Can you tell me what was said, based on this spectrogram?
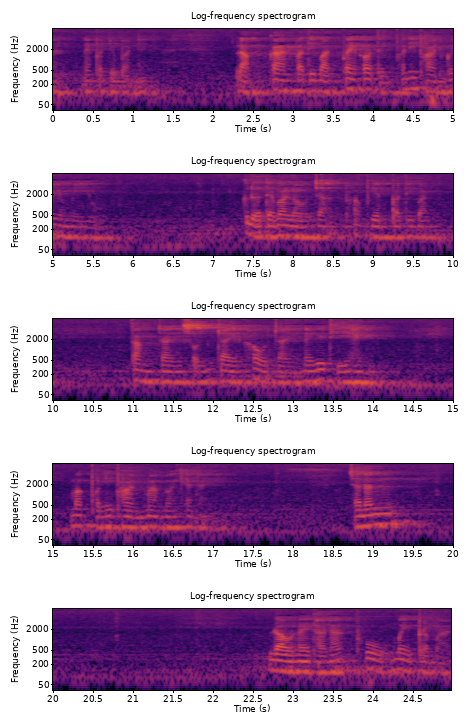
นะ ในปัจจุบันนี้หลักการปฏิบัติเพื่อให้เข้าถึงพระนิพพานก็ยังมีอยู่ก็เหลือแต่ว่าเราจะภาคเพียรปฏิบัติ ตั้งใจสนใจเข้าใจในวิถีแห่งมรรคผลนิพพานมากน้อยแค่ไหน ฉะนั้น เราในฐานะผู้ไม่ประมาท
